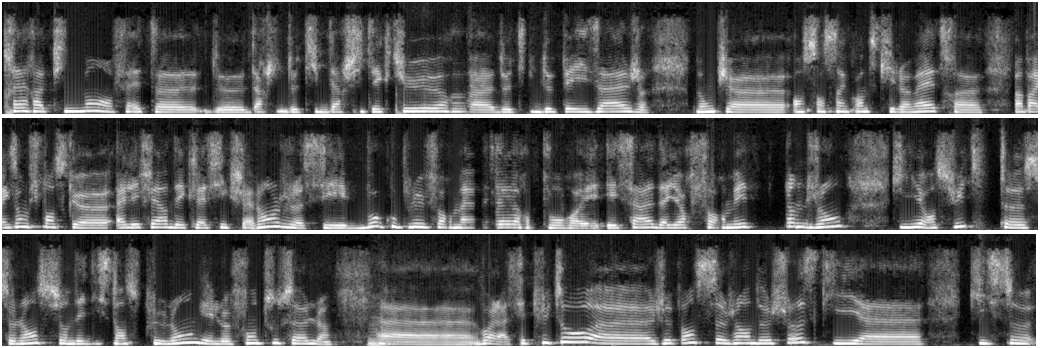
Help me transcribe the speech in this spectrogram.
très rapidement en fait euh, de, de type d'architecture, euh, de type de paysage. Donc, euh, en 150 km, par exemple, je pense que aller faire des classiques challenges, c'est beaucoup plus formateur pour, et, et ça a d'ailleurs formé plein de gens qui ensuite euh, se lancent sur des distances plus longues et le font tout seul. Mhm. Euh, voilà, c'est plutôt, euh, je pense, ce genre de choses qui euh, qui se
